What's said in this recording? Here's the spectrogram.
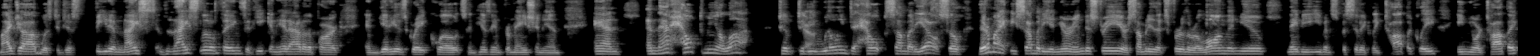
My job was to just feed him nice, nice little things that he can hit out of the park and get his great quotes and his information in, and and that helped me a lot to, to yeah. be willing to help somebody else. So there might be somebody in your industry or somebody that's further along than you, maybe even specifically topically in your topic.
